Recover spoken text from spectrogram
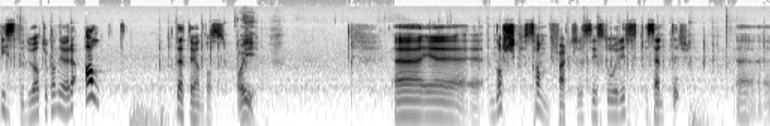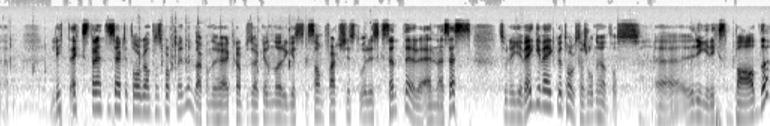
visste du at du kan gjøre alt dette i Hønefoss. Oi. Eh, eh, Norsk Samferdselshistorisk Senter. Eh, litt ekstra interessert i tog og transportmidler. Da kan du helt klart besøke Norges Samferdselshistorisk Senter, eller NSS, som ligger vegg i vegg ved togstasjonen i Hønefoss. Eh, Ringeriksbadet.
